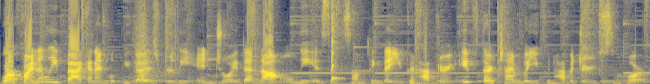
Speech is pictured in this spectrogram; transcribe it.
We're finally back and I hope you guys really enjoyed that. Not only is it something that you can have during iftar time, but you can have it during suhoor.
